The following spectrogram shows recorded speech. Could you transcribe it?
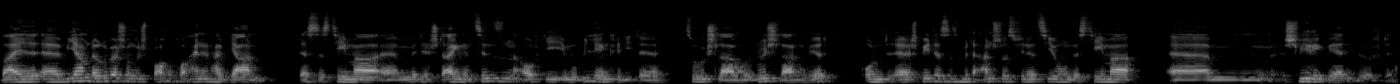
Weil äh, wir haben darüber schon gesprochen vor eineinhalb Jahren, dass das Thema äh, mit den steigenden Zinsen auf die Immobilienkredite zurückschlagen oder durchschlagen wird. Und äh, spätestens mit der Anschlussfinanzierung das Thema ähm, schwierig werden dürfte.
